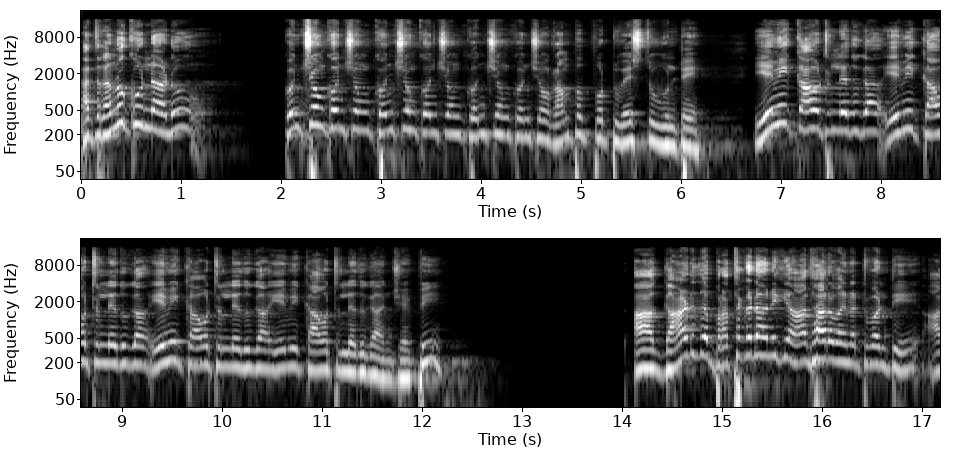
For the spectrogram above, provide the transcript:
అతను అనుకున్నాడు కొంచెం కొంచెం కొంచెం కొంచెం కొంచెం కొంచెం రంప పొట్టు వేస్తూ ఉంటే ఏమీ కావటం లేదుగా ఏమీ కావటం లేదుగా ఏమీ కావటం లేదుగా ఏమీ కావటం లేదుగా అని చెప్పి ఆ గాడిద బ్రతకడానికి ఆధారమైనటువంటి ఆ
